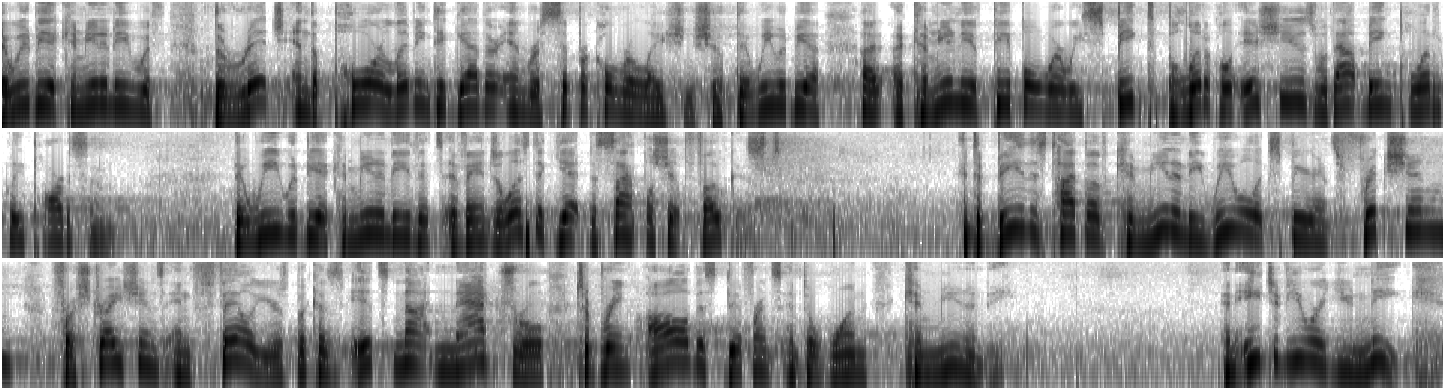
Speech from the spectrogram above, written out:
That we'd be a community with the rich and the poor living together in reciprocal relationship. That we would be a, a, a community of people where we speak to political issues without being politically partisan. That we would be a community that's evangelistic yet discipleship focused. And to be this type of community, we will experience friction, frustrations, and failures because it's not natural to bring all this difference into one community. And each of you are unique.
